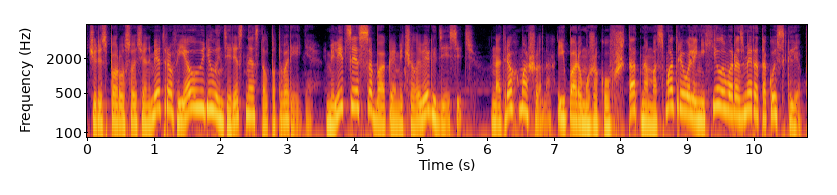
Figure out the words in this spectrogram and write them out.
Через пару сотен метров я увидел интересное столпотворение. Милиция с собаками, человек 10 на трех машинах, и пару мужиков в штатном осматривали нехилого размера такой склеп.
